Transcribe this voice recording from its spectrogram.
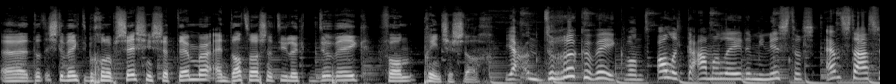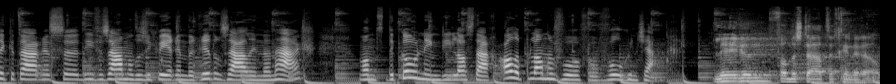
Uh, dat is de week die begon op 16 september. En dat was natuurlijk de week van Prinsjesdag. Ja, een drukke week. Want alle Kamerleden, ministers en staatssecretarissen... die verzamelden zich weer in de Ridderzaal in Den Haag. Want de koning die las daar alle plannen voor voor volgend jaar. Leden van de Staten-Generaal.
